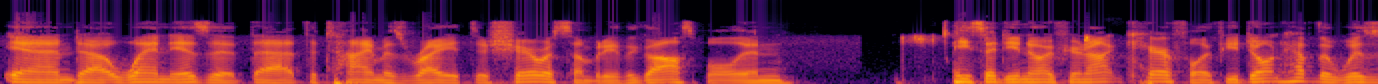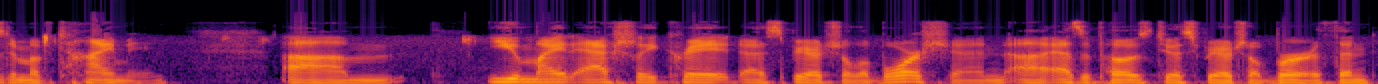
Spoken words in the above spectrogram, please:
and uh, when is it that the time is right to share with somebody the gospel? And he said, you know, if you're not careful, if you don't have the wisdom of timing, um, you might actually create a spiritual abortion uh, as opposed to a spiritual birth. And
